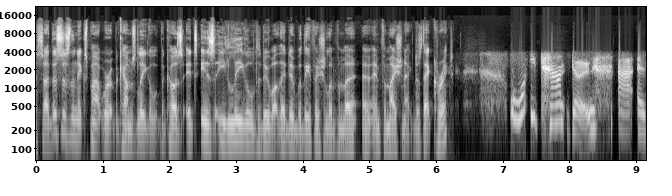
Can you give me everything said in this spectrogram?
so this is the next part where it becomes legal because it is illegal to do what they did with the Official Informa- uh, Information Act. Is that correct? Well, what you can't do uh, is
